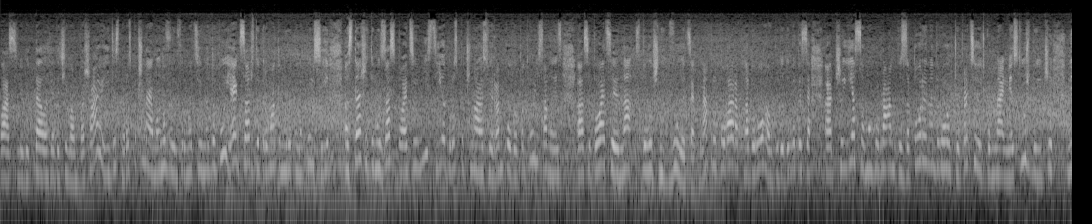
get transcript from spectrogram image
вас, любі телеглядачі. Вам бажаю. І дійсно розпочинаємо нову інформаційну добу. Я як завжди триматиму руку на пульсі і е, стежитиму за ситуацією в місті. І от розпочинаю свій ранковий патруль саме із е, ситуації на столичних вулицях, на тротуарах, на дорогах. Буду дивитися, е, чи є самого ранку затори на дорогах, чи працюють комунальні служби, і чи не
